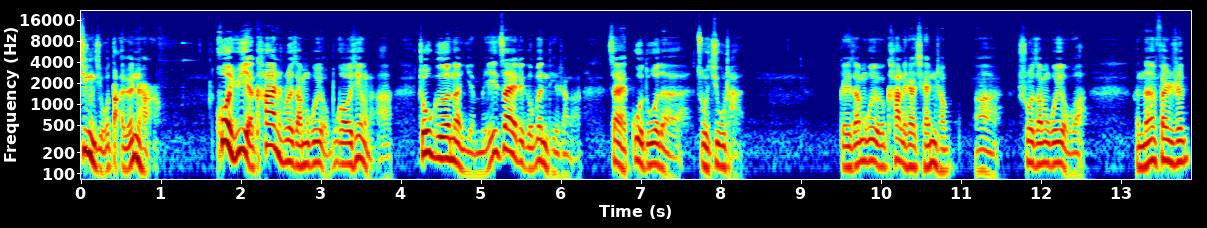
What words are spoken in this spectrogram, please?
敬酒打圆场。或许也看出来咱们鬼友不高兴了啊。周哥呢也没在这个问题上啊再过多的做纠缠。给咱们鬼友看了一下前程啊，说咱们鬼友啊很难翻身，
